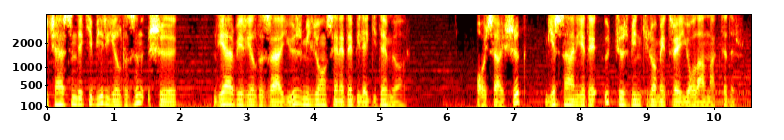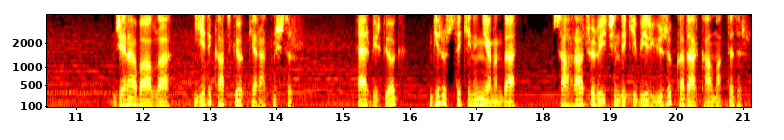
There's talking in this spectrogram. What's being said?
içerisindeki bir yıldızın ışığı, diğer bir yıldıza 100 milyon senede bile gidemiyor. Oysa ışık, bir saniyede 300 bin kilometre yol almaktadır. Cenab-ı Allah yedi kat gök yaratmıştır. Her bir gök, bir üsttekinin yanında, Sahra çölü içindeki bir yüzük kadar kalmaktadır.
